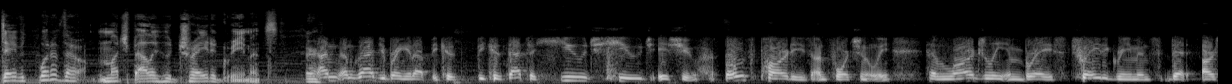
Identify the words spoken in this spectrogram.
David, what of the much ballyhooed trade agreements? I'm, I'm glad you bring it up because because that's a huge, huge issue. Both parties, unfortunately, have largely embraced trade agreements that are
